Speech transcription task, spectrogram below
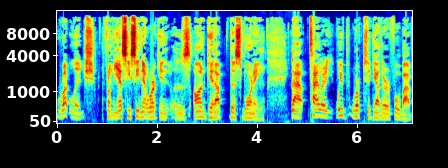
Rutledge from the SEC Network and was on Get Up this morning. Now, Tyler, we've worked together for about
